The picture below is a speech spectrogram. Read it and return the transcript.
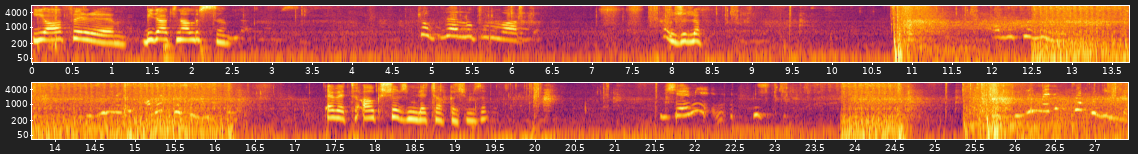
İyi aferin. Bir dahakini alırsın. Çok güzel lootum vardı. Üzüldüm. Evet alkışlıyoruz milletçi arkadaşımızı. Bir şey mi? üzülmedim çok üzüldüm.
